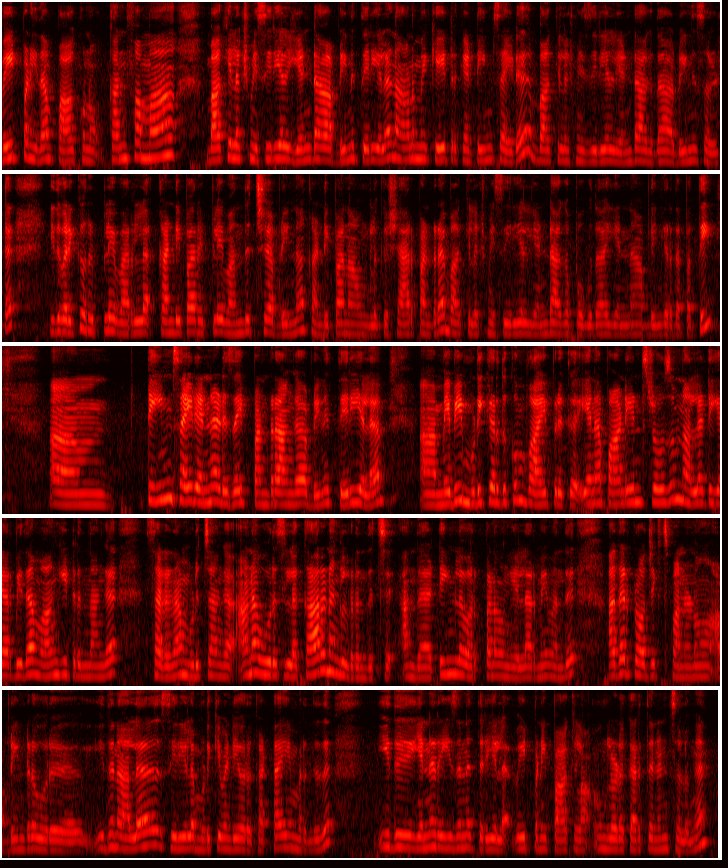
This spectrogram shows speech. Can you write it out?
வெயிட் பண்ணி தான் பார்க்கணும். கன்ஃபார்மாக பாக்கியலட்சுமி சீரியல் எண்டா அப்படின்னு தெரியலை. நானுமே கேட்டிருக்கேன் team side Baakiyalakshmi serial end ஆகுதா அப்படின்னு சொல்லிட்டு. இது வரைக்கும் ரிப்ளை வரல. கண்டிப்பாக ரிப்ளை வந்துச்சு அப்படின்னு அப்படின்னா கண்டிப்பாக நான் உங்களுக்கு ஷேர் பண்ணுறேன் பாக்கியலட்சுமி சீரியல் எண்ட் ஆக போகுதா என்ன அப்படிங்கிறத பற்றி டீம் சைடு என்ன டிசைட் பண்ணுறாங்க அப்படின்னு தெரியலை. மேபி முடிக்கிறதுக்கும் வாய்ப்பு இருக்குது ஏன்னா பாண்டியன் ஸ்டோர்ஸும் நல்ல டிஆர்பி தான் வாங்கிட்டு இருந்தாங்க. சடனாக முடித்தாங்க ஆனால் ஒரு சில காரணங்கள் இருந்துச்சு. அந்த டீமில் ஒர்க் பண்ணவங்க எல்லாருமே வந்து அதர் ப்ராஜெக்ட்ஸ் பண்ணணும் அப்படின்ற ஒரு இதனால் சீரியலை முடிக்க வேண்டிய ஒரு கட்டாயம் இருந்தது. இது என்ன ரீசன்னு தெரியல. வெயிட் பண்ணி பார்க்கலாம். உங்களோட கருத்து என்னன்னு சொல்லுங்கள்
